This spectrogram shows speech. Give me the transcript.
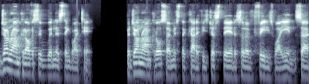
Jon Rahm could obviously win this thing by 10. But Jon Rahm could also miss the cut if he's just there to sort of feed his way in. So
